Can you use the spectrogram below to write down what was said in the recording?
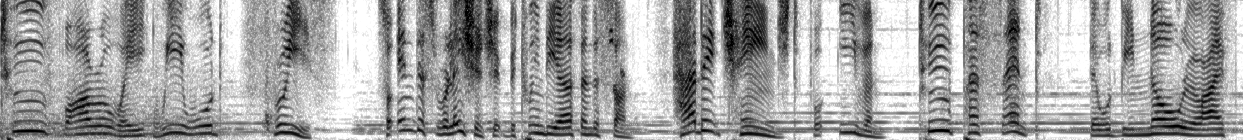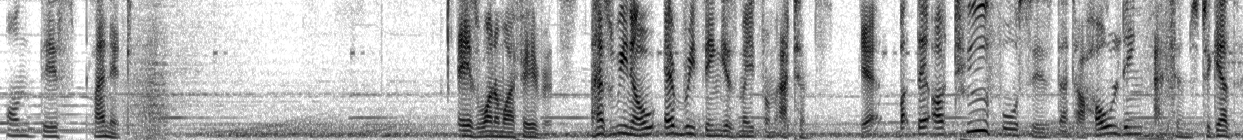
too far away, we would freeze. So in this relationship between the earth and the sun, had it changed for even 2%, there would be no life on this planet. Is one of my favorites. As we know, everything is made from atoms. Yeah, but there are two forces that are holding atoms together.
